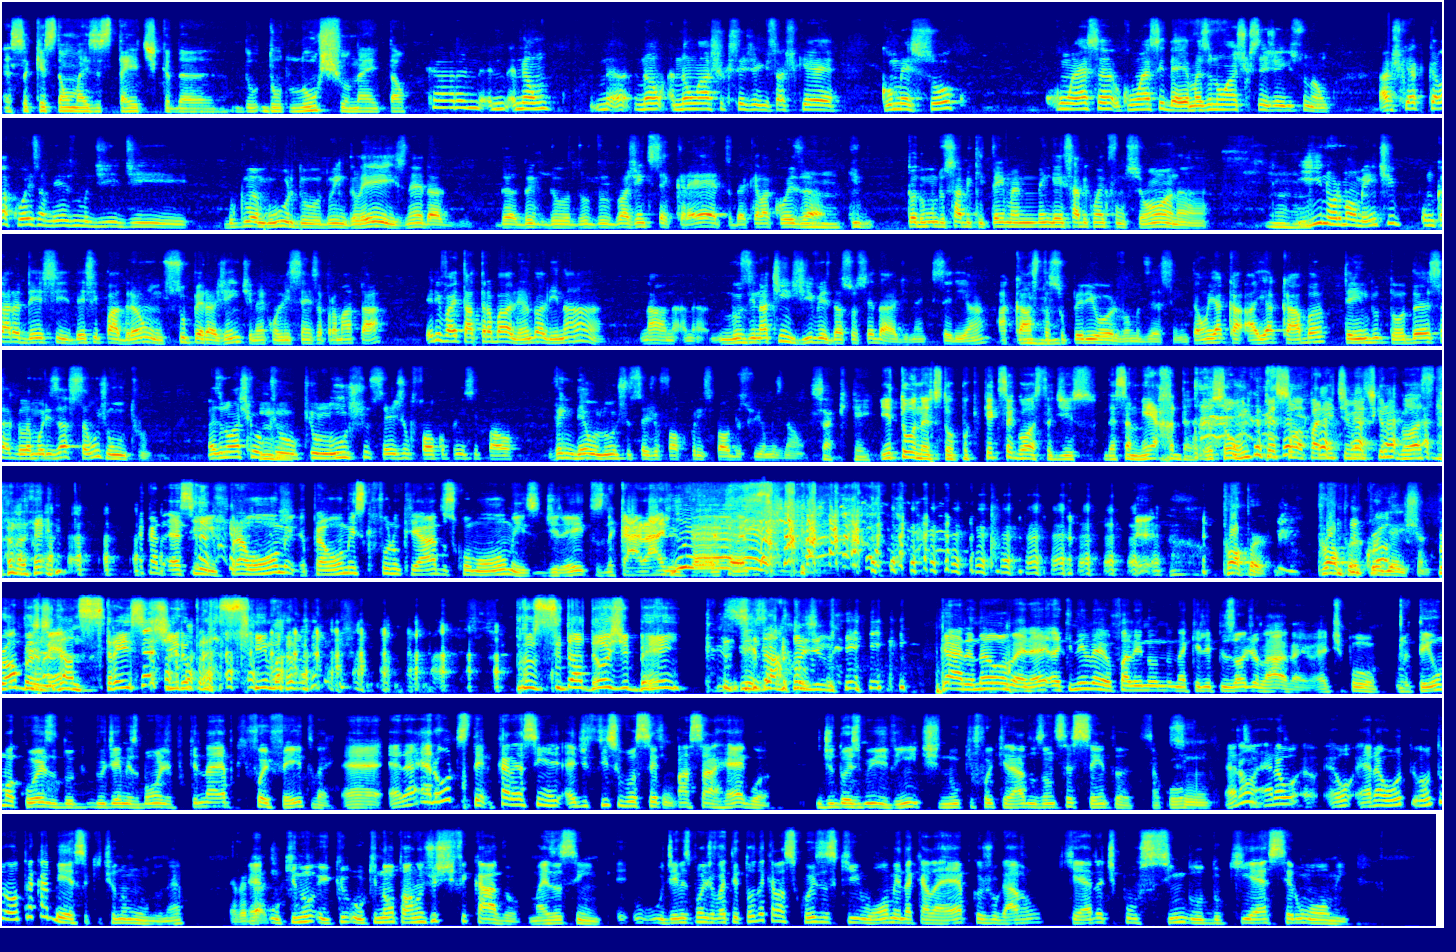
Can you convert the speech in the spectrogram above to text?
essa questão mais estética da, do, do luxo, né, e tal. Cara, não, não, não acho que seja isso. Acho que é começou com essa com essa ideia, mas eu não acho que seja isso não. Acho que é aquela coisa mesmo de, de do glamour do, do inglês, né, da, da- do, do, do, do- agente secreto, daquela coisa Uhum. que todo mundo sabe que tem, mas ninguém sabe como é que funciona. Uhum. E normalmente um cara desse desse padrão, um super agente, né, com licença para matar, ele vai estar trabalhando ali na, na- na- nos inatingíveis da sociedade, né, que seria a casta Uhum. superior, vamos dizer assim. Então aí, aí acaba tendo toda essa glamorização junto. Mas eu não acho que, o- que Uhum. o, que o luxo seja o foco principal. Vender o luxo seja o foco principal dos filmes, não. Saquei. E tu, Nestor, por que, que você gosta disso? Dessa merda? Eu sou a única pessoa, aparentemente, que não gosta, né? É, assim, para homem, para homens que foram criados como homens direitos, né? Caralho. Proper, proper Pro- creation. Proper man. três tiros pra cima. Para os cidadãos de bem. Cidadão de bem. Cara, não, velho. É, é que nem velho, eu falei no- naquele episódio lá, velho. É tipo, tem uma coisa do, do James Bond, porque na época que foi feito, velho, é, era, era outros tempos. Cara, é assim, é, é difícil você Sim. passar a régua de 2020 no que foi criado nos anos 60, sacou? Sim, Era, era, era outro, outro, outra cabeça que tinha no mundo, né? É É, verdade. o, que não, o que não torna justificável. Mas, assim, o o James Bond vai ter todas aquelas coisas que o homem daquela época julgava que era, tipo, o símbolo do que é ser um homem.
